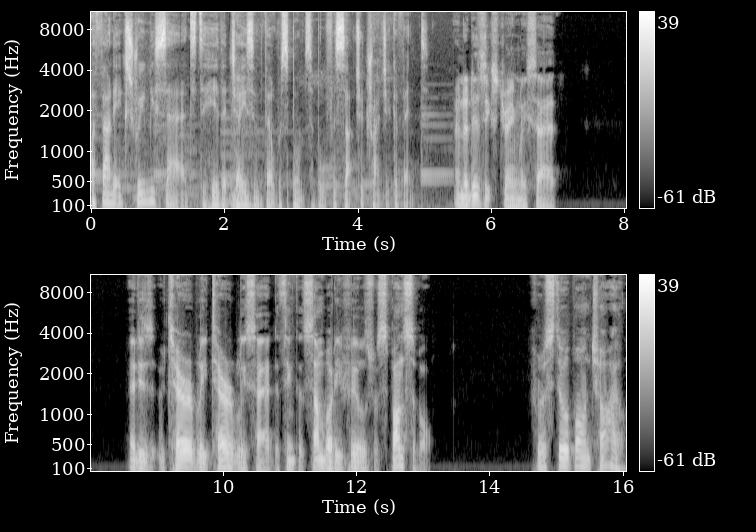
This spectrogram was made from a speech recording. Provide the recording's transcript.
I found it extremely sad to hear that mm. Jason felt responsible for such a tragic event. And it is extremely sad. It is terribly, terribly sad to think that somebody feels responsible for a stillborn child.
